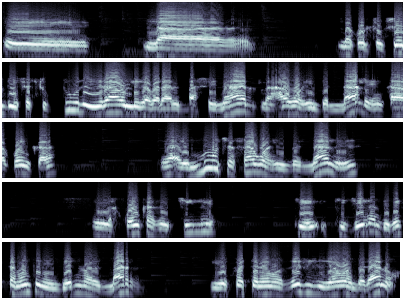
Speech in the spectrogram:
Eh, la, la construcción de infraestructura hidráulica para almacenar las aguas invernales en cada cuenca. hay muchas aguas invernales en las cuencas de Chile que, llegan directamente en invierno al mar y después tenemos déficit de agua en verano.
